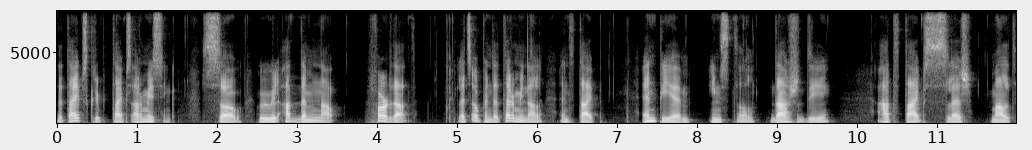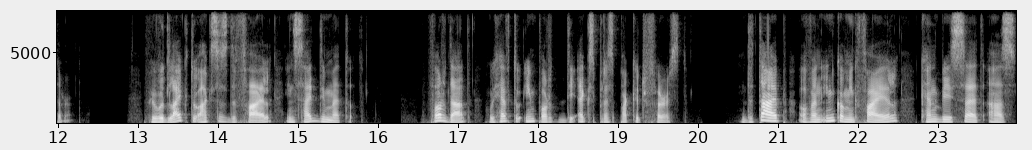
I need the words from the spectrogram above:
the TypeScript types are missing, so we will add them now. For that, let's open the terminal and type npm install -d add types slash multer. We would like to access the file inside the method. For that, we have to import the express package first. The type of an incoming file can be set as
